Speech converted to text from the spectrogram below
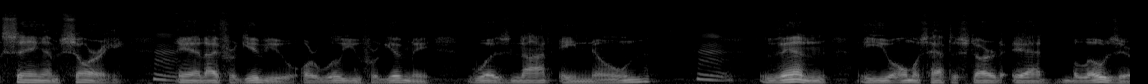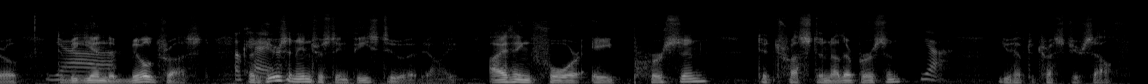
saying "I'm sorry" hmm. and "I forgive you" or "Will you forgive me" was not a known, hmm. then you almost have to start at below zero to begin to build trust. Okay. But here's an interesting piece to it, Ellie. I think for a person to trust another person, Yeah. you have to trust yourself.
